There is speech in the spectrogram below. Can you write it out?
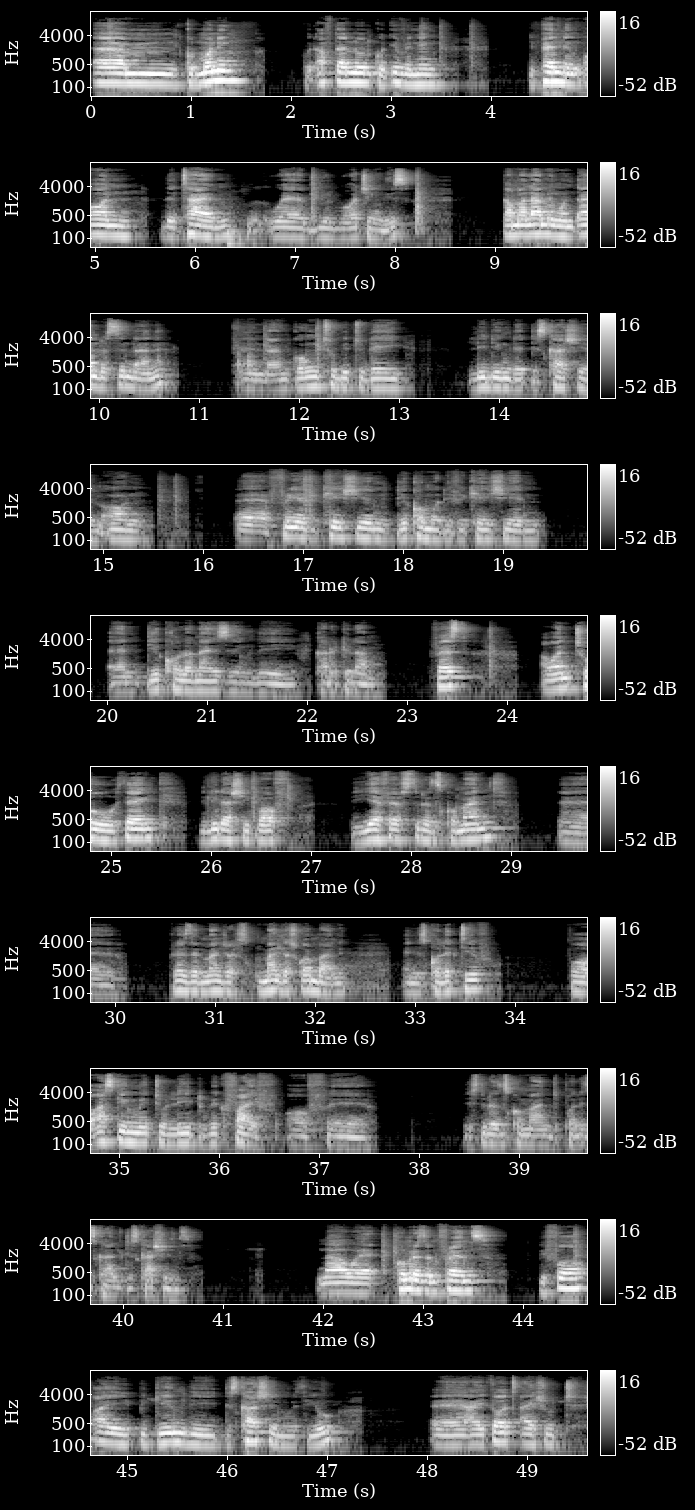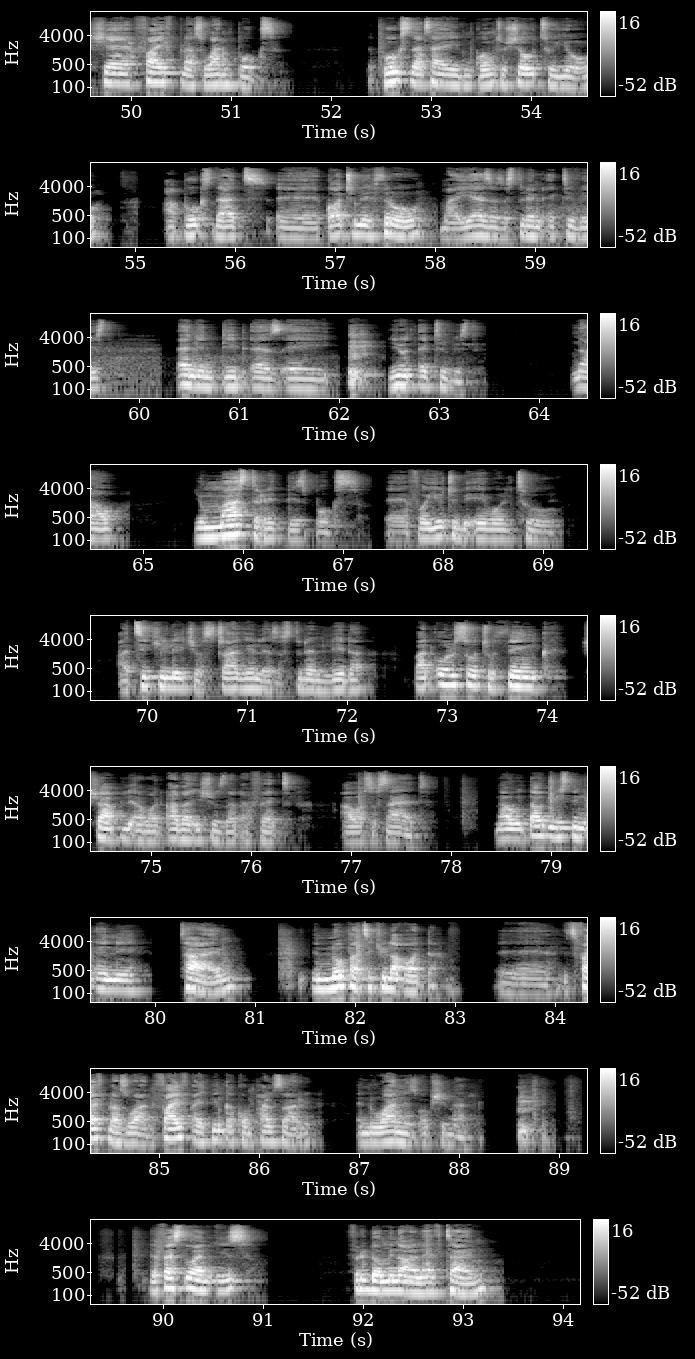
Um, good morning, good afternoon, good evening, depending on the time where you'll be watching this. Kamalami Ngontando Sindane, and I'm going to be today leading the discussion on uh, free education, decommodification, and decolonizing the curriculum. First, I want to thank the leadership of the EFF Students Command uh, President Mandla Shikwambana and his collective for asking me to lead week five of uh, the Students Command political discussions. Now, uh, comrades and friends, before I begin the discussion with you, uh, I thought I should share five plus one books. The books that I'm going to show to you are books that uh, got me through my years as a student activist and indeed as a youth activist. Now, you must read these books uh, for you to be able to articulate your struggle as a student leader, but also to think sharply about other issues that affect our society. Now, without wasting any time, in no particular order, uh, it's five plus one. Five, I think, are compulsory, and one is optional. the first one is Freedom in Our Lifetime.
